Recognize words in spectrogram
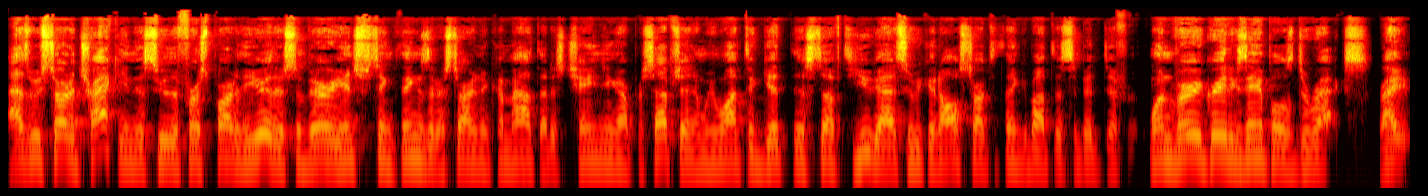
As we started tracking this through the first part of the year, there's some very interesting things that are starting to come out that is changing our perception. And we want to get this stuff to you guys so we can all start to think about this a bit different. One very great example is directs, right?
